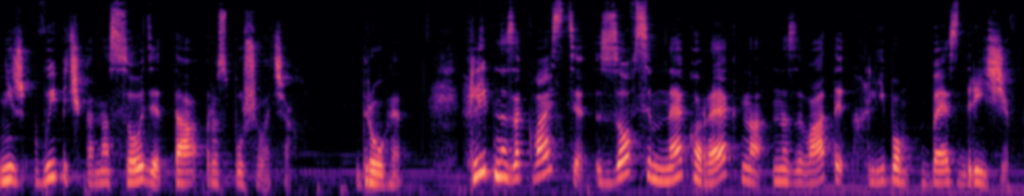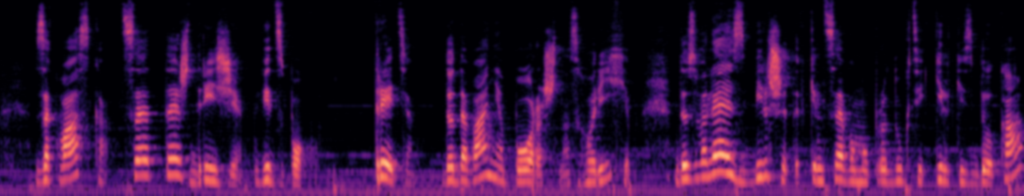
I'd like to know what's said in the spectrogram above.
ніж випічка на соді та розпушувачах. Друге. Хліб на заквасці зовсім некоректно називати хлібом без дріжджів. Закваска це теж дріжджі від збоку. Третє. Додавання борошна з горіхів дозволяє збільшити в кінцевому продукті кількість білка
